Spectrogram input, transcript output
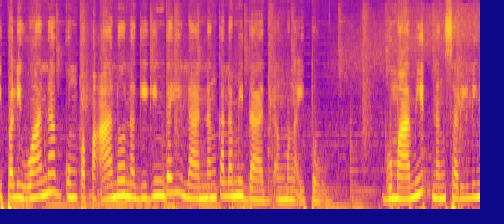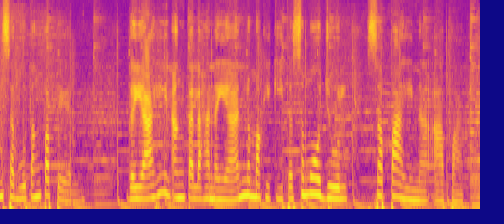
Ipaliwanag kung papaano nagiging dahilan ng kalamidad ang mga ito. Gumamit ng sariling sagutang papel. Gayahin ang talahanayan na makikita sa module sa pahina 4.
